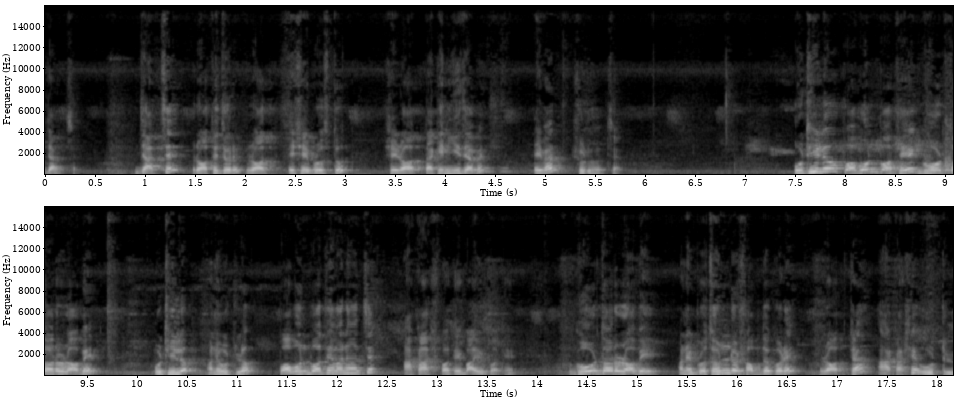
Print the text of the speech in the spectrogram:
যাচ্ছে। যাচ্ছে, রথে চড়ে, রথ এসে প্রস্তুত সেই রথ তাকে নিয়ে যাবে। এবার শুরু হচ্ছে। উঠিল পবন পথে ঘোরতর রবে, উঠিল মানে উঠল, পবন পথে মানে হচ্ছে আকাশ পথে, বায়ু পথে। ঘোরতর রবে মানে প্রচণ্ড শব্দ করে রথটা আকাশে উঠল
